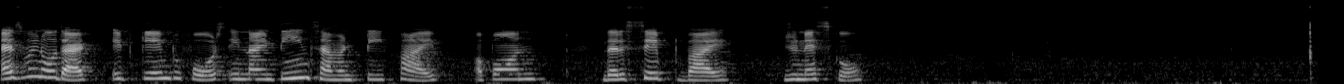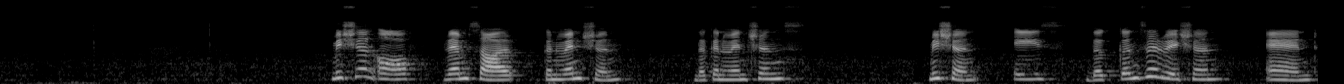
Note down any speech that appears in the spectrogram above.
As we know that it came to force in 1975 upon the receipt by UNESCO. Mission of Ramsar Convention the convention's mission is the conservation and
